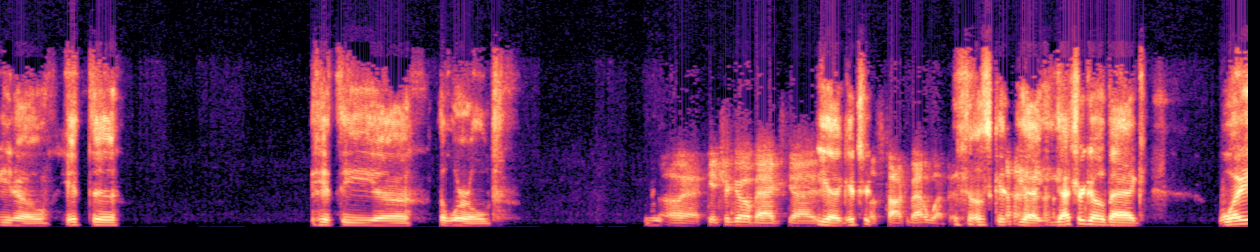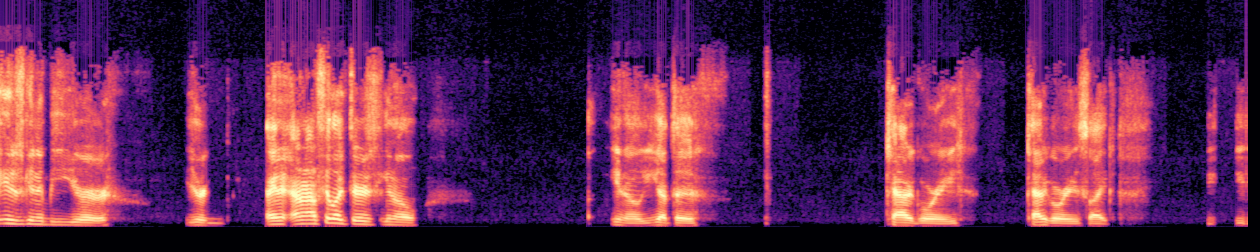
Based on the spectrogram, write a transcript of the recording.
you know hit the hit the uh the world. Oh yeah, get your go bags, guys. Yeah. Get your Let's talk about weapons. Let's get yeah, you got your go bag. What is gonna be your your and and I feel like there's, you know you know, you got the category categories like you,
